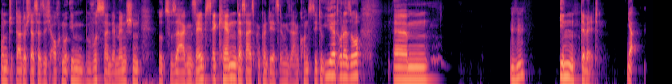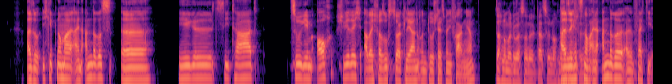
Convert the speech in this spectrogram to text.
und dadurch, dass er sich auch nur im Bewusstsein der Menschen sozusagen selbst erkennt, das heißt, man könnte jetzt irgendwie sagen, konstituiert oder so, ähm, mhm. in der Welt. Ja. Also, ich gebe nochmal ein anderes äh, Hegel-Zitat. Zugegeben auch schwierig, aber ich versuche es zu erklären und du stellst mir die Fragen, ja? Sag nochmal, du hast noch eine, dazu noch eine Also jetzt noch eine andere, also vielleicht die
